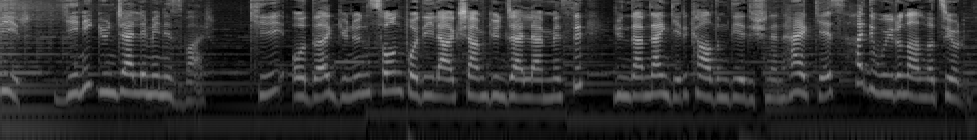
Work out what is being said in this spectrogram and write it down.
1. Yeni güncellemeniz var. Ki o da günün son podiyle akşam güncellenmesi. Gündemden geri kaldım diye düşünen herkes hadi buyurun anlatıyorum.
